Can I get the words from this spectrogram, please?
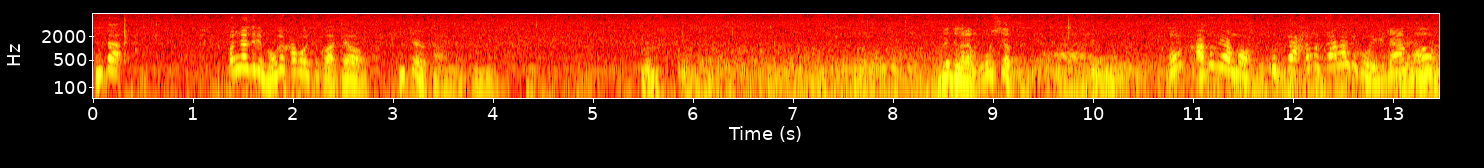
진짜 선녀들이 목욕하고 있을 것 같아요. 진짜 좋다. 우리도 그럼 옷이 없어. 어? 가서 그냥 뭐, 그냥 한번 짜가지고. 이렇게 짜고. 돼.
